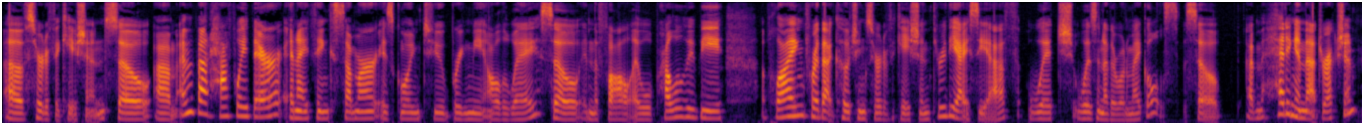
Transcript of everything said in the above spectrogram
of certification. So um, I'm about halfway there, and I think summer is going to bring me all the way. So in the fall, I will probably be applying for that coaching certification through the ICF, which was another one of my goals. So I'm heading in that direction.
